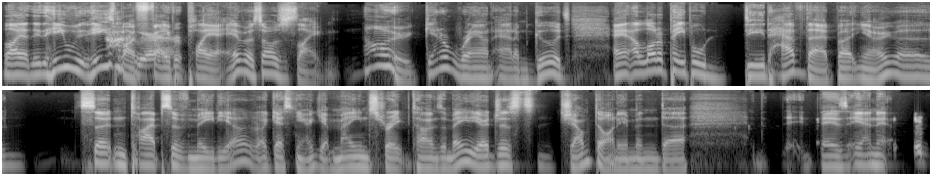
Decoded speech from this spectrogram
Like he he's my Yeah. favorite player ever. So I was just like, no, get around Adam Goodes, and a lot of people did have that, but you know. Uh, certain types of media i guess you know your mainstream tons of media just jumped on him and uh there's and it, It-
